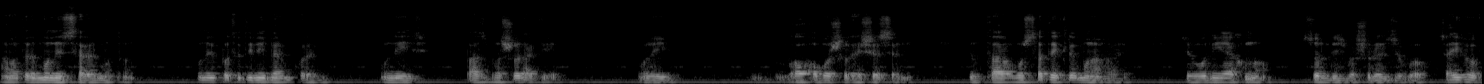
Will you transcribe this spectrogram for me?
আমাদের মনির স্যারের মতন উনি প্রতিদিনই ব্যায়াম করেন। উনি পাঁচ বছর আগে উনি অবসরে এসেছেন। কিন্তু তার অবস্থা দেখলে মনে হয় যে উনি এখনও চল্লিশ বছরের যুবক। যাই হোক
